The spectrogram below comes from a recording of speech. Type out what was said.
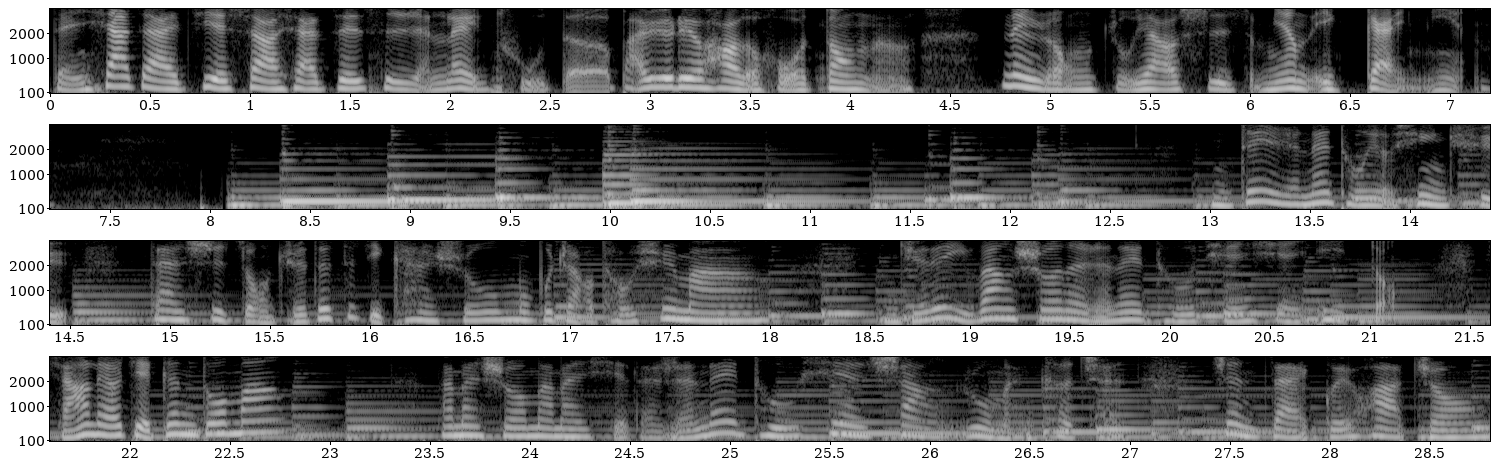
等一下，再来介绍一下这次人类图的八月六号的活动呢，内容主要是什么样的一个概念？你对人类图有兴趣，但是总觉得自己看书摸不着头绪吗？你觉得以往说的人类图浅显易懂，想要了解更多吗？慢慢说慢慢写的人类图线上入门课程正在规划中。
